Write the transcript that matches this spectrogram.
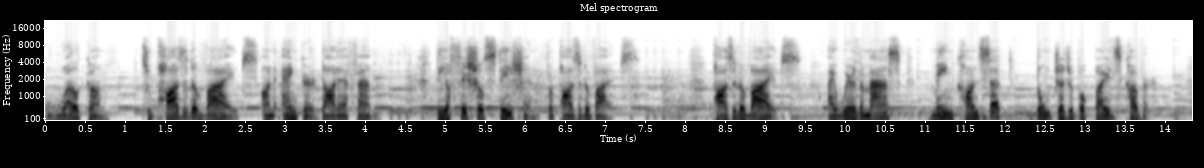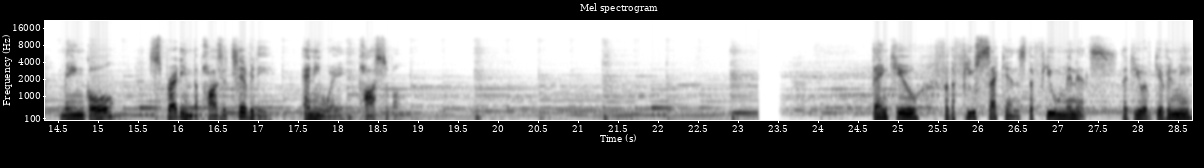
Welcome to Positive Vibes on Anchor.fm, the official station for Positive Vibes. Positive Vibes. I wear the mask. Main concept don't judge a book by its cover. Main goal spreading the positivity any way possible. Thank you for the few seconds, the few minutes that you have given me.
